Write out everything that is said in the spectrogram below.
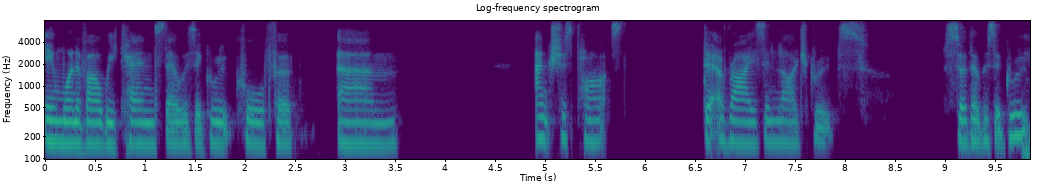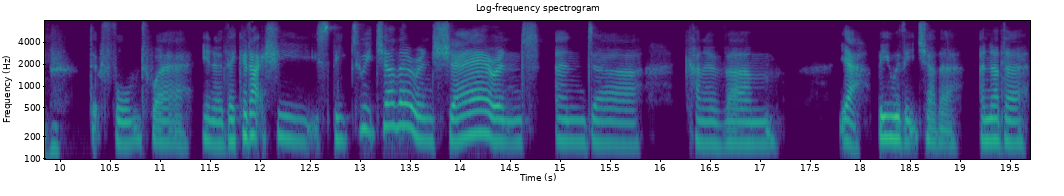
in one of our weekends, there was a group call for um, anxious parts that arise in large groups. So there was a group. Mm-hmm that formed where you know they could actually speak to each other and share and and uh, kind of um, yeah be with each other another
